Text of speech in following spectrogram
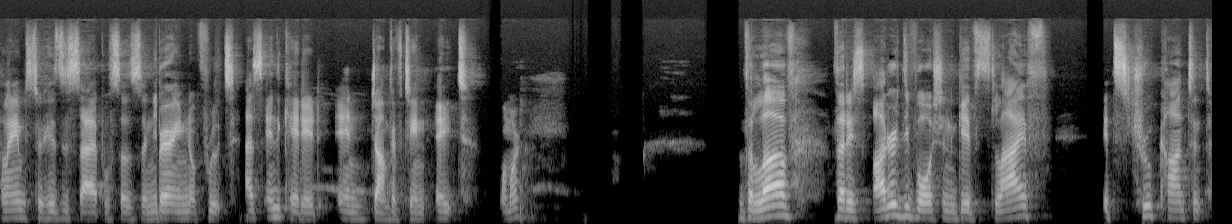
proclaims to his disciples as the bearing of fruits, as indicated in John 15 8. One more. The love that is utter devotion gives life its true content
